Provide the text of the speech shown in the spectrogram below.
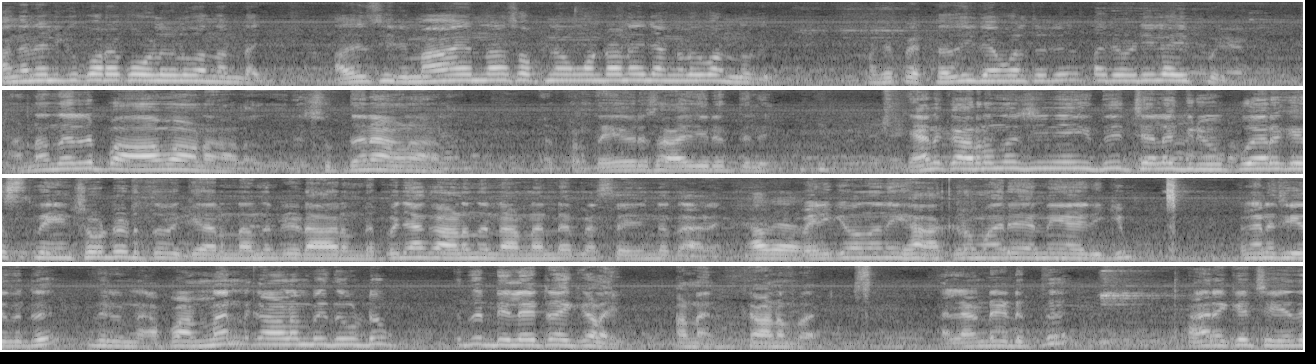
അങ്ങനെ എനിക്ക് കുറെ കോളുകൾ വന്നിട്ടുണ്ടായി. അത് സിനിമ എന്ന സ്വപ്നം കൊണ്ടാണ് ഞങ്ങൾ വന്നത്. പക്ഷെ പെട്ടത് ഇതേപോലത്തെ ഒരു പരിപാടിയിലായിപ്പോയി അണ്ണൻ പാവാണ് ആൾ. ശുദ്ധനാണ് ആൾ. പ്രത്യേക ഒരു സാഹചര്യത്തിൽ ഞാൻ കാരണം എന്ന് വെച്ച് കഴിഞ്ഞാൽ ഇത് ചില ഗ്രൂപ്പുകാരൊക്കെ സ്ക്രീൻഷോട്ട് എടുത്ത് വെക്കാറുണ്ട്. എന്നിട്ട് ഇടാറുണ്ട്. ഇപ്പൊ ഞാൻ കാണുന്നുണ്ട് അണ്ണന്റെ മെസ്സേജിന്റെ താഴെ. അപ്പൊ എനിക്ക് തോന്നുന്നത് ഈ ഹാക്കർമാർ തന്നെയായിരിക്കും അങ്ങനെ ചെയ്തിട്ട് ഇതിരുന്നത് അപ്പൊ അണ്ണൻ കാണുമ്പോൾ ഇതുകൊണ്ട് ഇത് ഡിലേറ്റ് ആക്കി കളയും. അണ്ണൻ കാണുമ്പോൾ അല്ലാണ്ട് എടുത്ത് ആരൊക്കെ ചെയ്ത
